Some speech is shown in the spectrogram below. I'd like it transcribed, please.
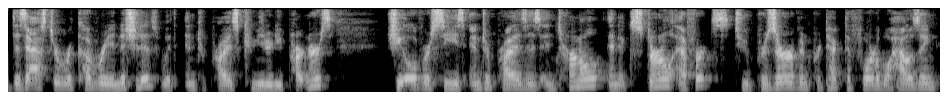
Disaster Recovery Initiatives with Enterprise Community Partners. She oversees Enterprise's internal and external efforts to preserve and protect affordable housing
